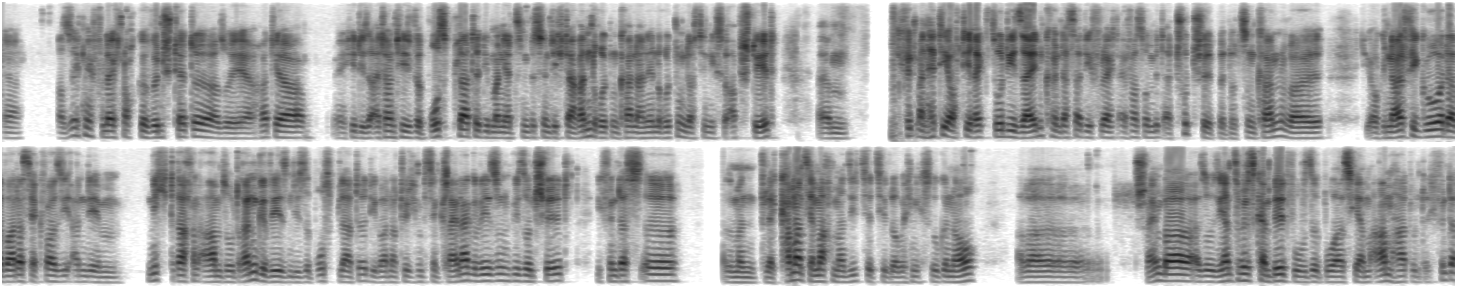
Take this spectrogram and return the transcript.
Ja. Also ich mir vielleicht noch gewünscht hätte, also er hat ja hier diese alternative Brustplatte, die man jetzt ein bisschen dichter randrücken kann an den Rücken, dass die nicht so absteht. Ähm, ich finde, man hätte die auch direkt so designen können, dass er die vielleicht einfach so mit als Schutzschild benutzen kann, weil die Originalfigur, da war das ja quasi an dem Nicht-Drachenarm so dran gewesen, diese Brustplatte. Die war natürlich ein bisschen kleiner gewesen, wie so ein Schild. Ich finde das, äh, also man, vielleicht kann man es ja machen, man sieht es jetzt hier, glaube ich, nicht so genau. Aber scheinbar, also sie haben zumindest kein Bild, wo, wo er es hier am Arm hat. Und ich finde,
